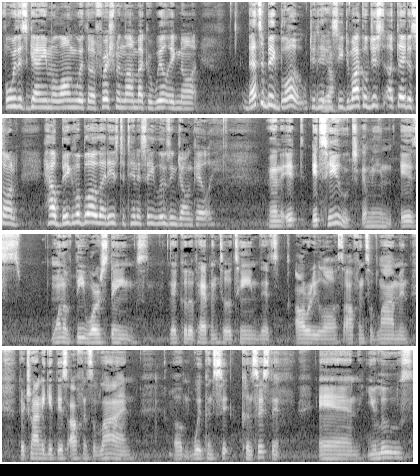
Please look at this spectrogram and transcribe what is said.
for this game, along with uh, freshman linebacker Will Ignont. That's a big blow to Tennessee. DeMichael, just update us on how big of a blow that is to Tennessee losing John Kelly. And it it's huge. I mean, it's one of the worst things that could have happened to a team that's already lost offensive linemen. They're trying to get this offensive line um, with consi- consistent, and you lose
